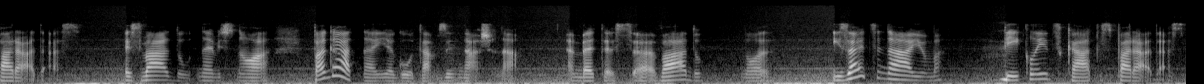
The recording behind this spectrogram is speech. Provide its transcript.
parādās. Es vādu nevis no pagātnē iegūtām zināšanām, bet es uh, vādu no izaicinājuma, tiklīdz kā tas parādās.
